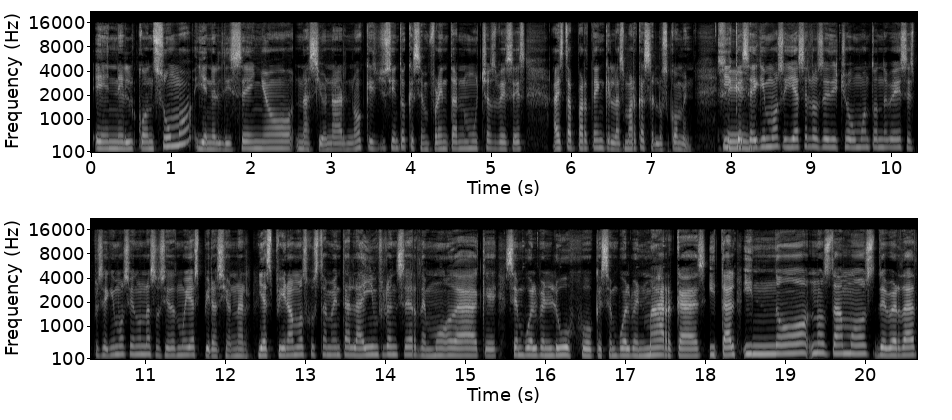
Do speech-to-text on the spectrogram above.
en el consumo y en el diseño nacional, ¿no? Que yo siento que se enfrentan muchas veces a esta parte en que las marcas se los comen y que seguimos, y ya se los he dicho un montón de veces, pues seguimos siendo una sociedad muy aspiracional y aspiramos justamente a la influencer de moda que se envuelve en lujo, que se envuelve en marcas y tal, y no nos damos de verdad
